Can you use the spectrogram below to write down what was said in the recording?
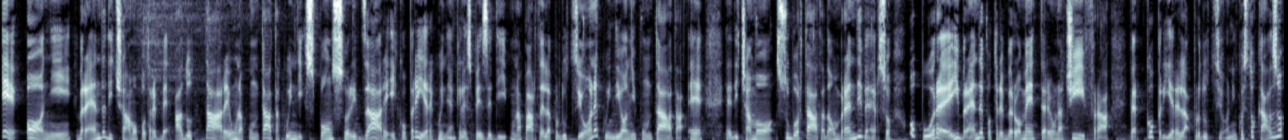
e ogni brand diciamo potrebbe adottare una puntata, quindi sponsorizzare e coprire quindi anche le spese di una parte della produzione, quindi ogni puntata è, è diciamo supportata da un brand diverso, oppure i brand potrebbero mettere una cifra per coprire la produzione. In questo caso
